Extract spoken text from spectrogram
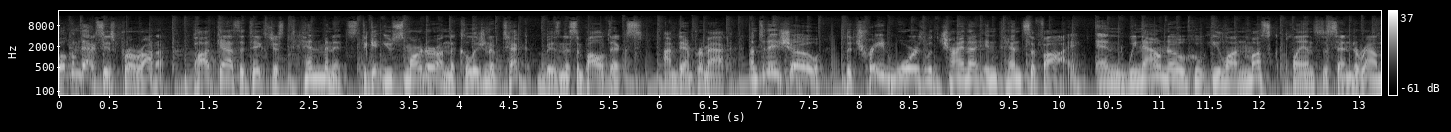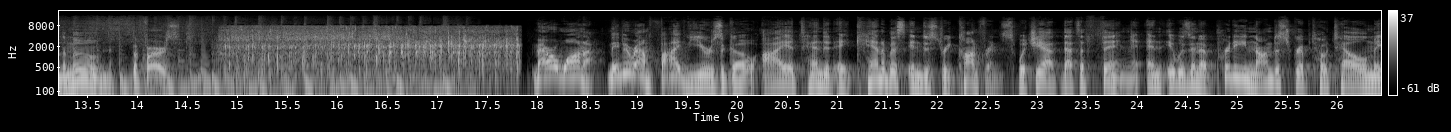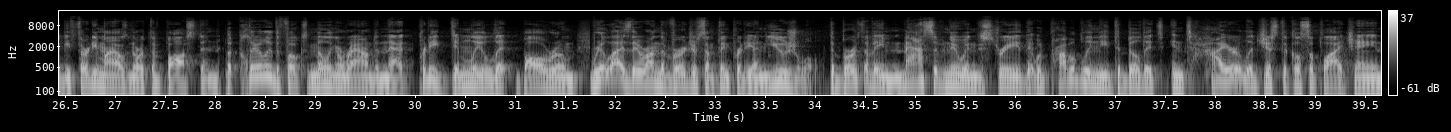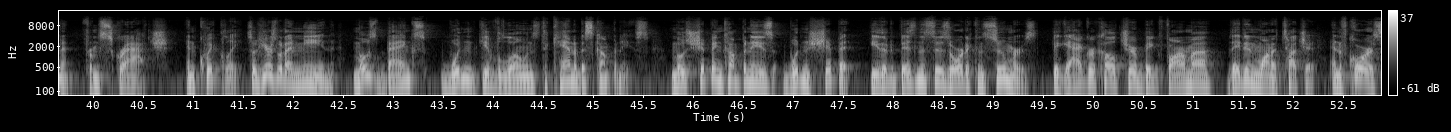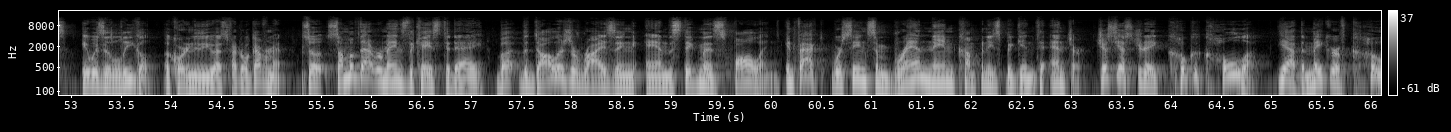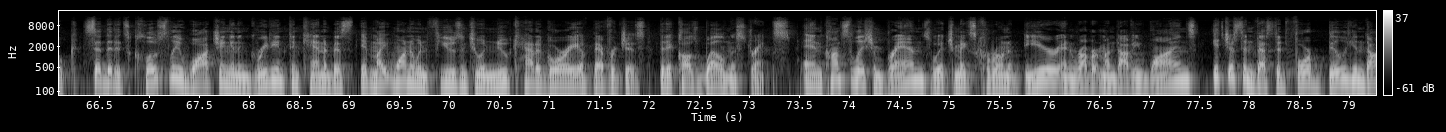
Welcome to Axios Pro Rata, a podcast that takes just 10 minutes to get you smarter on the collision of tech, business, and politics. I'm Dan Primack. On today's show, the trade wars with China intensify, and we now know who Elon Musk plans to send around the moon. But first, Marijuana. Maybe around five years ago, I attended a cannabis industry conference, which, yeah, that's a thing. And it was in a pretty nondescript hotel, maybe 30 miles north of Boston. But clearly, the folks milling around in that pretty dimly lit ballroom realized they were on the verge of something pretty unusual the birth of a massive new industry that would probably need to build its entire logistical supply chain from scratch and quickly. So here's what I mean most banks wouldn't give loans to cannabis companies. Most shipping companies wouldn't ship it, either to businesses or to consumers. Big agriculture, big pharma, they didn't want to touch it. And of course, it was illegal, according to the US federal government. So some of that remains the case today, but the dollars are rising and the stigma is falling. In fact, we're seeing some brand name companies begin to enter. Just yesterday, Coca Cola yeah, the maker of Coke said that it's closely watching an ingredient in cannabis it might want to infuse into a new category of beverages that it calls wellness drinks. And Constellation Brands, which makes Corona beer and Robert Mondavi wines, it just invested $4 billion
